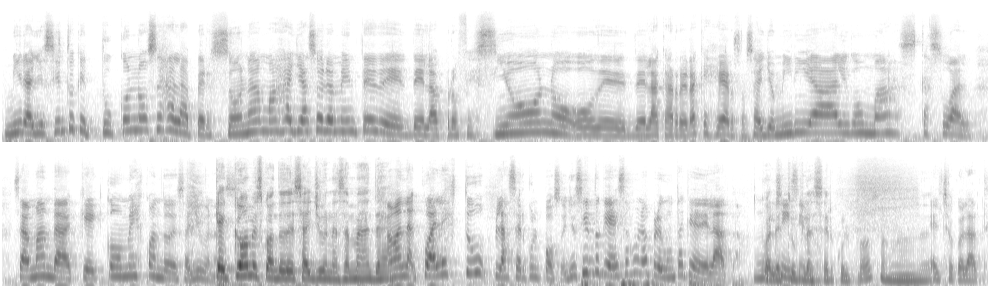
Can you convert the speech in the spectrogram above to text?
Mira, yo siento que tú conoces a la persona más allá solamente de, de la profesión o, o de, de la carrera que ejerza. O sea, yo miraría algo más casual. O sea, Amanda, ¿qué comes cuando desayunas? ¿Qué comes cuando desayunas, Amanda? Amanda, ¿cuál es tu placer culposo? Yo siento que esa es una pregunta que delata. ¿Cuál es tu placer culposo? Amanda? El chocolate.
